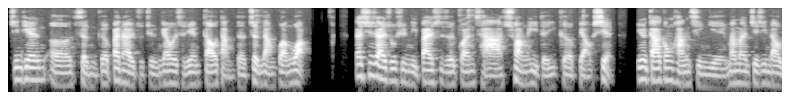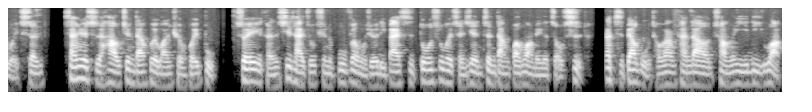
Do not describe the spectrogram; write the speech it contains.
今天呃整个半导体族群应该会呈现高档的震荡观望。那现在族群礼拜四则观察创意的一个表现，因为加工行情也慢慢接近到尾声，三月十号券单会完全回补。所以可能器材族群的部分，我觉得礼拜四多数会呈现震荡观望的一个走势。那指标股同样看到创意力旺，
